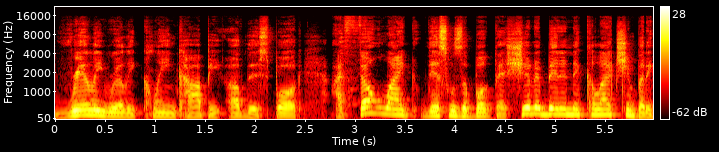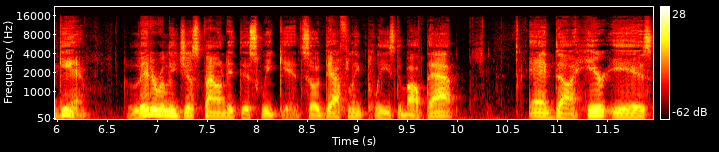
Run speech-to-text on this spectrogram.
Really, really clean copy of this book. I felt like this was a book that should have been in the collection, but again, literally just found it this weekend. So definitely pleased about that. And uh, here is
